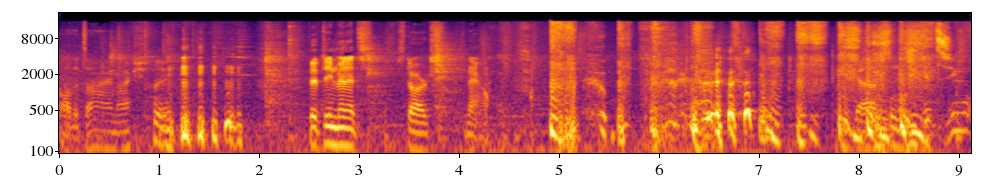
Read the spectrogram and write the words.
All the time, actually. 15 minutes starts now. Got some jiu-jitsu,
